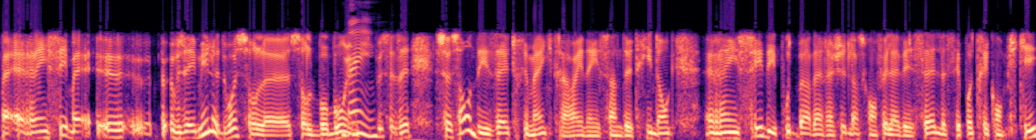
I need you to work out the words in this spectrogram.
Ben, rincer, ben, euh, vous avez mis le doigt sur le sur le bobo un ben. petit peu. C'est-à-dire, ce sont des êtres humains qui travaillent dans les centres de tri. Donc, rincer des pots de beurre d'arachide lorsqu'on fait la vaisselle, c'est pas très compliqué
